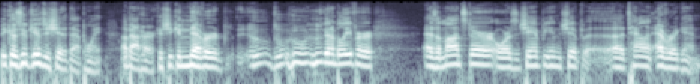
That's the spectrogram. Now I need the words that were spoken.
because who gives a shit at that point about her? Because she can never. Who, who who's to believe her as a monster or as a championship uh, talent ever again?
